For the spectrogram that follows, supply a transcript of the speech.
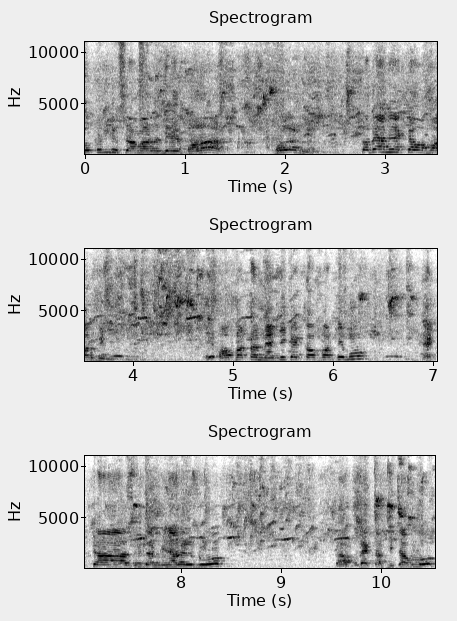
নতুন কিছু আমার যে বলার বলার নেই। তবে আমি একটা অফার দিব এই অফারটা ম্যাজিক একটা অফার দেবো একটা দুইটা মিনারেল ব্লক তারপরে একটা ভিটা ব্লক।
